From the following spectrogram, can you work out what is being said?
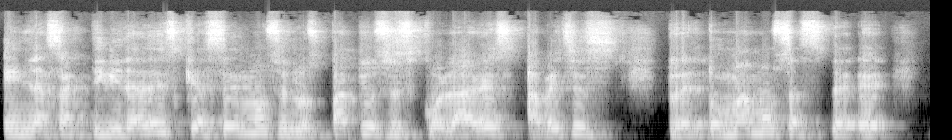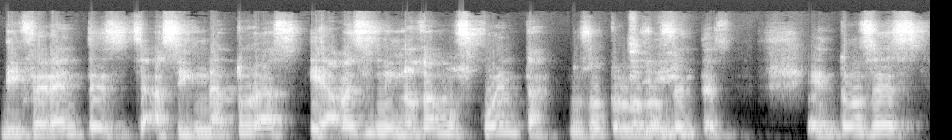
en las actividades que hacemos en los patios escolares, a veces retomamos eh, diferentes asignaturas y a veces ni nos damos cuenta, nosotros los docentes. Entonces,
